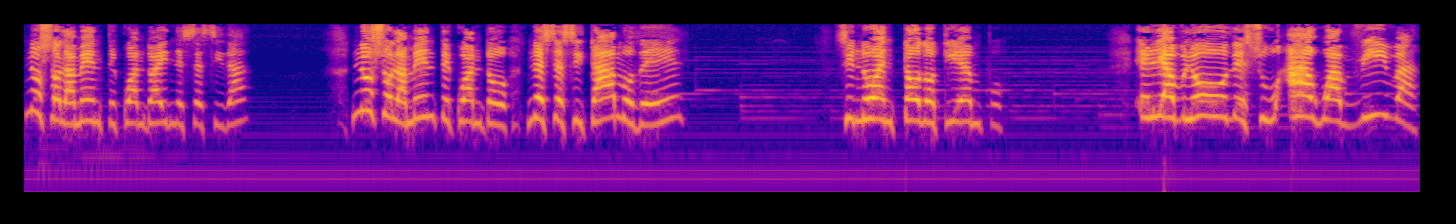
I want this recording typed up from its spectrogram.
no solamente cuando hay necesidad, no solamente cuando necesitamos de Él, sino en todo tiempo. Él le habló de su agua viva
